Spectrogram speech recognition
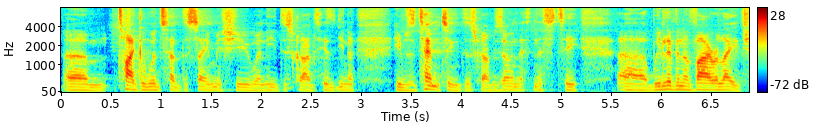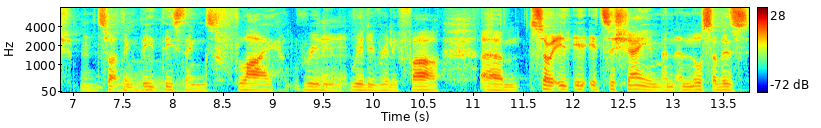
Um, Tiger Woods had the same issue when he described his, you know, he was attempting to describe his own ethnicity. Uh, we live in a viral age, so I think the, these things fly really, really, really far. Um, so it, it, it's a shame, and, and also there's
